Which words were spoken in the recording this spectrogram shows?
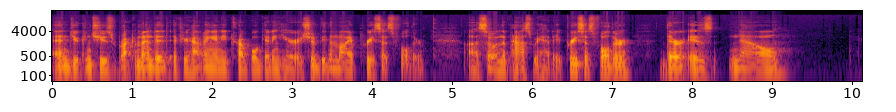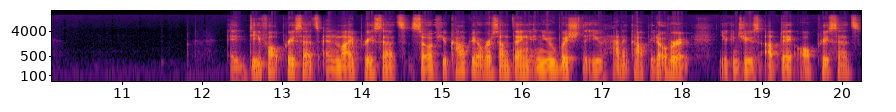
and you can choose recommended if you're having any trouble getting here. It should be the My Presets folder. Uh, so in the past we had a presets folder. There is now a default presets and my presets. So if you copy over something and you wish that you hadn't copied over it, you can choose update all presets.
